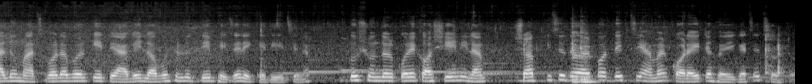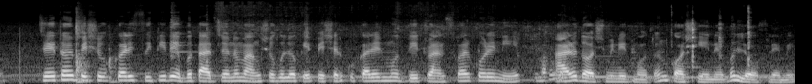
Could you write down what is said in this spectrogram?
আলু মাছ বরাবর কেটে আগেই লবণ হলুদ দিয়ে ভেজে রেখে দিয়েছিলাম। খুব সুন্দর করে কষিয়ে নিলাম। সব কিছু দেওয়ার পর দেখছি আমার কড়াইটা হয়ে গেছে ছোট। যেহেতু আমি প্রেশার কুকারে সিটি দেবো, তার জন্য মাংসগুলোকে প্রেশার কুকারের মধ্যে ট্রান্সফার করে নিয়ে আরও দশ মিনিট মতন কষিয়ে নেব লো ফ্লেমে।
